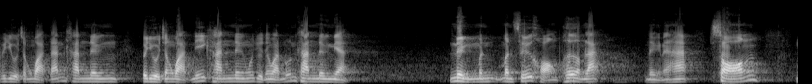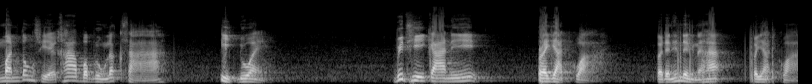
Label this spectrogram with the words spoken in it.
ไปอยู่จังหวัดนั้นคันหนึ่งไปอยู่จังหวัดนี้คันหนึ่งไปอยู่จังหวัดนู้นคันหนึ่งเนี่ยหนึ่งมันมันซื้อของเพิ่มละหนึ่งนะฮะสองมันต้องเสียค่าบำรุงรักษาอีกด้วย วิธีการนี้ประหยัดกว่า ประเด็นที่หนึ่งนะฮะประหยัดกว่า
